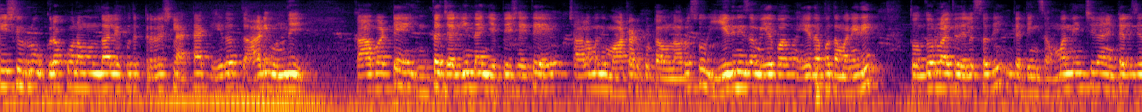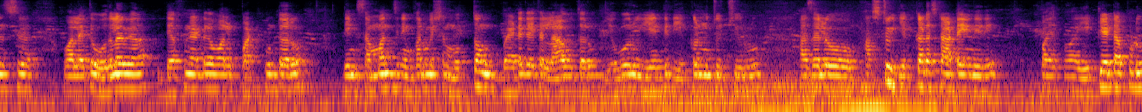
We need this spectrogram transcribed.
చేసిర్రు ఉగ్రకోణం ఉందా లేకపోతే టెర్రరిస్టుల అటాక్ ఏదో దాడి ఉంది. కాబట్టి ఇంత జరిగిందని చెప్పేసి అయితే చాలామంది మాట్లాడుకుంటా ఉన్నారు. సో ఏది నిజం ఏ ఏదబద్ధం అనేది తొందరలో అయితే తెలుస్తుంది. ఇంకా దీనికి సంబంధించిన ఇంటెలిజెన్స్ వాళ్ళైతే వదలరు కదా. డెఫినెట్గా వాళ్ళు పట్టుకుంటారు. దీనికి సంబంధించిన ఇన్ఫర్మేషన్ మొత్తం బయటకైతే లాగుతారు. ఎవరు ఏంటిది ఎక్కడి నుంచి వచ్చిర్రు? అసలు ఫస్ట్ ఎక్కడ స్టార్ట్ అయింది ఇది? ఎక్కేటప్పుడు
